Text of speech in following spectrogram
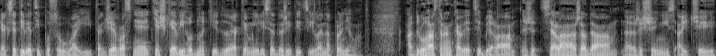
jak se ty věci posouvají, takže vlastně je těžké vyhodnotit, do jaké míry se daří ty cíle naplňovat. A druhá stránka věci byla, že celá řada eh, řešení z Aichi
